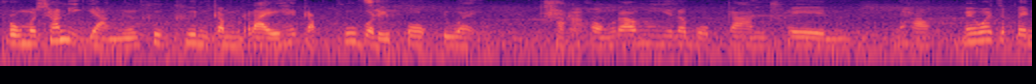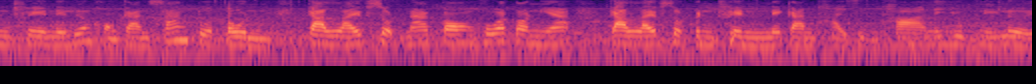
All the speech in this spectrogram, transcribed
โปรโมชั่นอีกอย่างหนึ่งคือคืนกำไรให้กับผู้บริโภคด้วย ค่ะของเรามีระบบการ train นะคะไม่ว่าจะเป็น train ในเรื่องของการสร้างตัวตน การไลฟ์สดหน้ากล้อง เพราะว่าตอนนี้การไลฟ์สดเป็นเทรนด์ในการขายสินค้าในยุคนี้เลย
